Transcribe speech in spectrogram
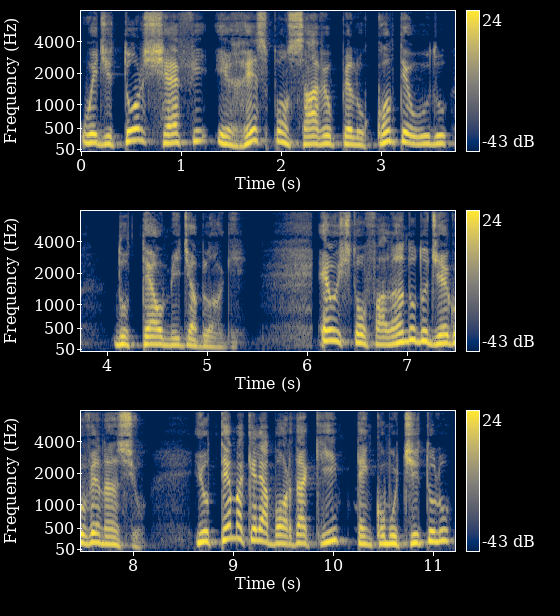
o editor-chefe e responsável pelo conteúdo do Tel Media Blog. Eu estou falando do Diego Venâncio, e o tema que ele aborda aqui tem como título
